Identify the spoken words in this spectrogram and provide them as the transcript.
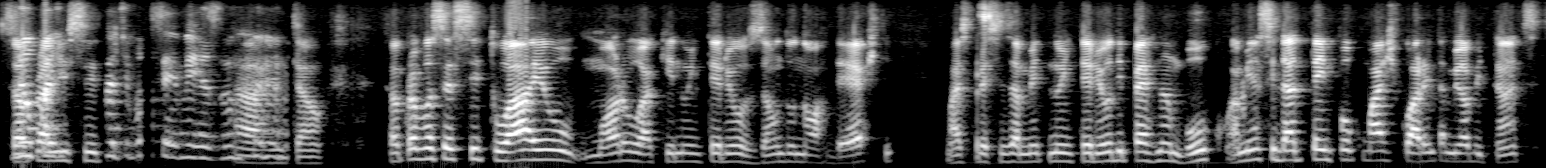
Só para pode, situ... pode você mesmo. Ah, então. Só para você situar, eu moro aqui no interiorzão do Nordeste, mais precisamente no interior de Pernambuco. A minha cidade tem pouco mais de 40 mil habitantes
